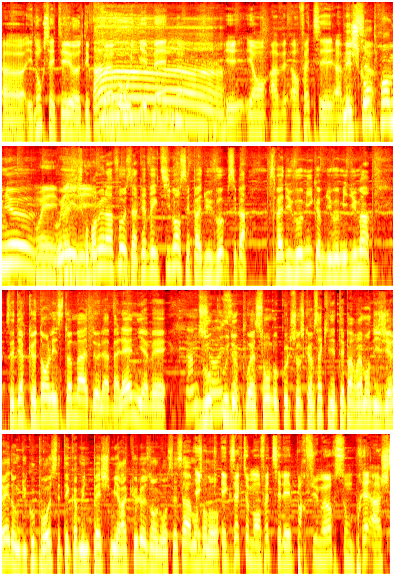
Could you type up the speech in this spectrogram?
Euh, et donc, ça a été euh, découvert au Yémen. Ah. Et, et en, fait, c'est Mais je ça- comprends mieux. Oui, je comprends mieux l'info. C'est-à-dire qu'effectivement, c'est pas du vomi, c'est pas, c'est pas du vomi comme du vomi d'humain. C'est-à-dire que dans l'estomac de la baleine, il y avait de beaucoup choses. de poissons, beaucoup de choses comme ça qui n'étaient pas vraiment digérées. Donc du coup, pour eux, c'était comme une pêche miraculeuse. En gros, c'est ça, mon Sandro? Exactement. En fait, c'est les parfumeurs sont prêts à acheter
